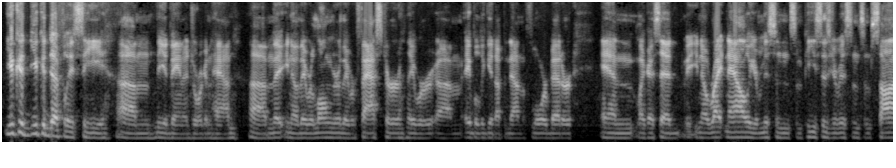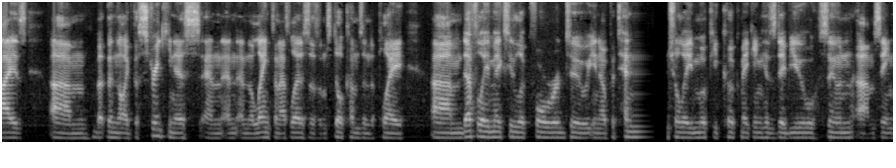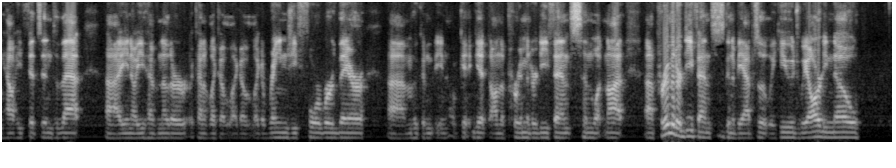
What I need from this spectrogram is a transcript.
you could you could definitely see um, the advantage Oregon had. Um, they you know they were longer, they were faster, they were um, able to get up and down the floor better. And like I said, you know, right now you're missing some pieces, you're missing some size, um, but then the, like the streakiness and, and and the length and athleticism still comes into play. Um, definitely makes you look forward to you know potentially Mookie Cook making his debut soon, um, seeing how he fits into that. Uh, you know, you have another kind of like a like a like a rangy forward there um, who can you know get, get on the perimeter defense and whatnot. Uh, perimeter defense is going to be absolutely huge. We already know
